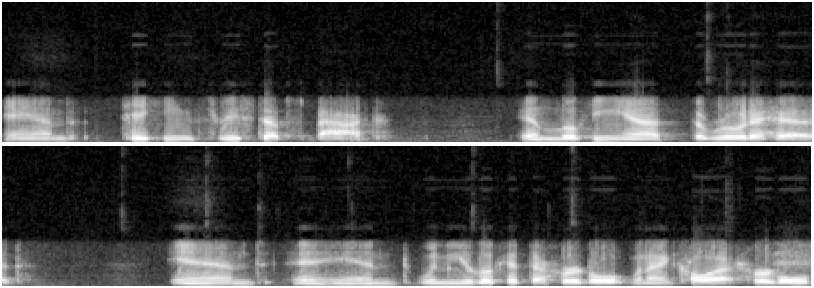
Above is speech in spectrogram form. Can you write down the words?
and taking three steps back and looking at the road ahead and and when you look at the hurdle when i call it hurdles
